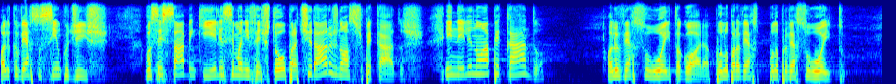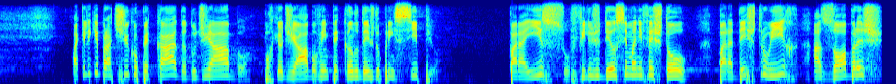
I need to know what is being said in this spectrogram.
Olha o que o verso 5 diz. Vocês sabem que ele se manifestou para tirar os nossos pecados, e nele não há pecado. Olha o verso 8 agora, pula para o verso, pula para o verso 8. Aquele que pratica o pecado é do diabo, porque o diabo vem pecando desde o princípio. Para isso, o Filho de Deus se manifestou para destruir as obras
